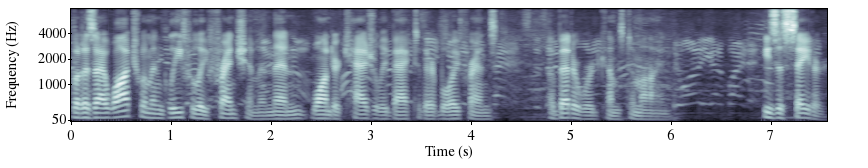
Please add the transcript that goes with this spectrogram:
But as I watch women gleefully French him and then wander casually back to their boyfriends, a better word comes to mind. He's a satyr,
